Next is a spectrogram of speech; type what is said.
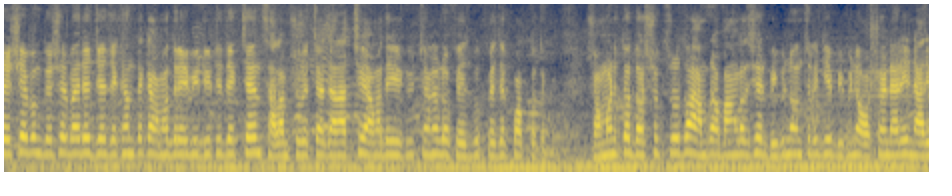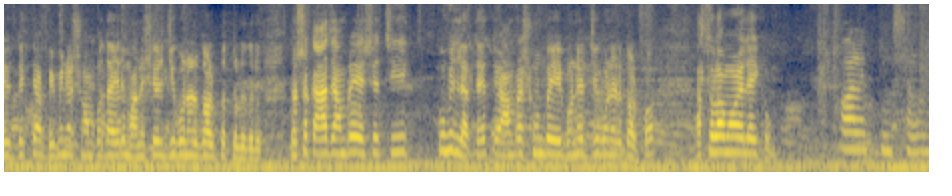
দেশে এবং দেশের বাইরে যে যেখান থেকে আমাদের এই ভিডিওটি দেখছেন সালাম শুভেচ্ছা জানাচ্ছি আমাদের ইউটিউব চ্যানেল ও ফেসবুক পেজের পক্ষ থেকে। সম্মানিত দর্শক শ্রোতা আমরা বাংলাদেশের বিভিন্ন অঞ্চলে গিয়ে বিভিন্ন অসহায় নারী নারী উদ্যোক্তা বিভিন্ন সম্প্রদায়ের মানুষের জীবনের গল্প তুলে ধরি। দর্শক আজ আমরা এসেছি কুমিল্লাতে তো আমরা শুনব এই বোনের জীবনের গল্প। আসসালামু আলাইকুম। ওয়ালাইকুম আসসালাম।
